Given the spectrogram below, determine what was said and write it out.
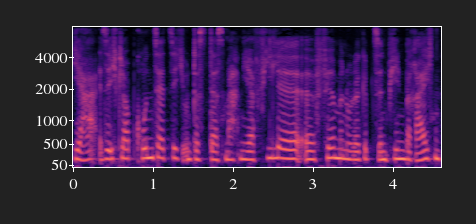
Ja, also ich glaube grundsätzlich, und das, das machen ja viele äh, Firmen oder gibt es in vielen Bereichen,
